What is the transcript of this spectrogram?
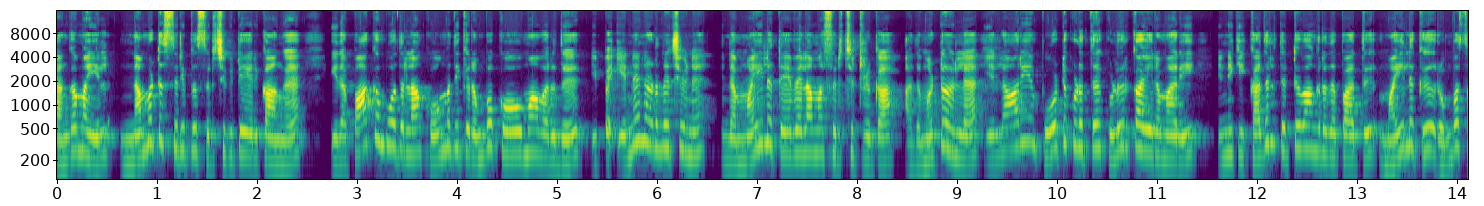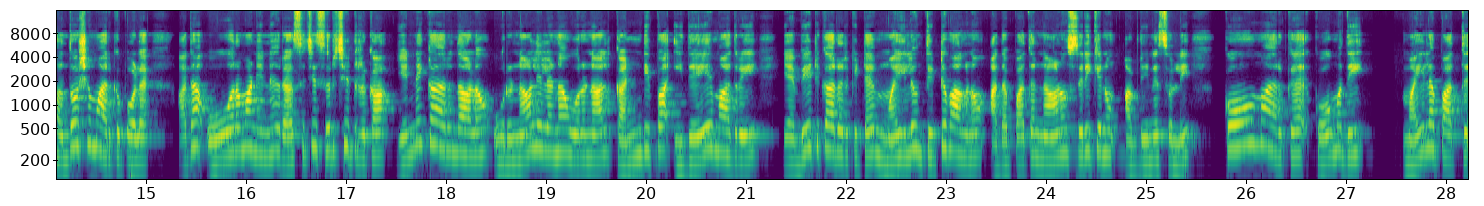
தங்கமயில் நம்மட்டு சிரிப்பு சிரிச்சுக்கிட்டே இருக்காங்க. இதை பார்க்கும் போதெல்லாம் கோமதிக்கு ரொம்ப கோபமாக வருது. இப்போ என்ன நடந்துச்சுன்னு இந்த மயில தேவையில்லாமல் சிரிச்சிட்டு இருக்கா? அது மட்டும் இல்லை எல்லாரையும் போட்டு கொடுத்து குளிர்காயிற மாதிரி இன்னைக்கு கதிர் திட்டு வாங்குறத பார்த்து மயிலுக்கு ரொம்ப சந்தோஷமாக இருக்கு போல. அதான் ஓரமாக நின்று ரசிச்சு சிரிச்சிட்டு இருக்கா என்னைக்கா இருந்தாலும் ஒரு நாள் இல்லைன்னா ஒரு நாள் கண்டிப்பாக இதே மாதிரி என் வீட்டுக்காரர்கிட்ட மயிலும் திட்டு வாங்கணும். அதை பார்த்து நானும் சிரிக்கணும் அப்படின்னு சொல்லி கோபமாக இருக்க கோமதி மயிலை பார்த்து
